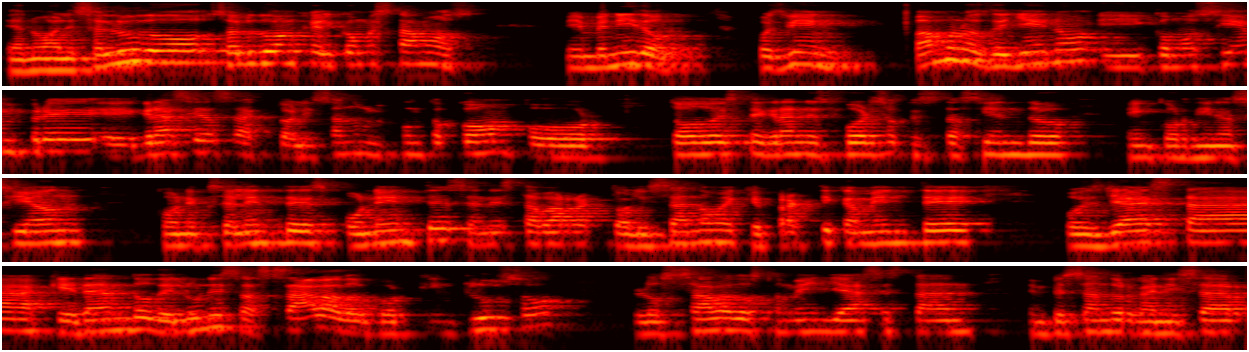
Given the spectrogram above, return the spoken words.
de anuales. Saludo, saludo Ángel, ¿cómo estamos? Bienvenido. Pues bien, Vámonos de lleno y como siempre, eh, gracias a actualizandome.com por todo este gran esfuerzo que se está haciendo en coordinación con excelentes ponentes en esta barra actualizándome que prácticamente pues ya está quedando de lunes a sábado porque incluso los sábados también ya se están empezando a organizar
